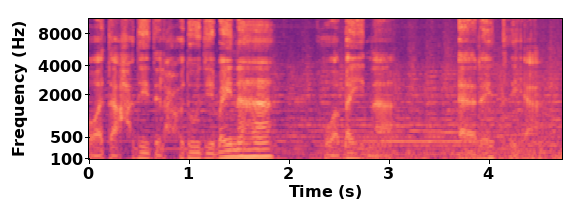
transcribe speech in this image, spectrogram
وتحديد الحدود بينها وبين أريتريا.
